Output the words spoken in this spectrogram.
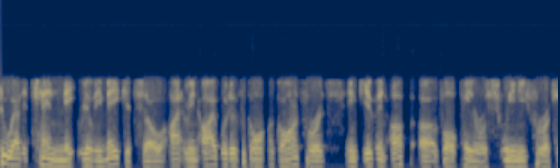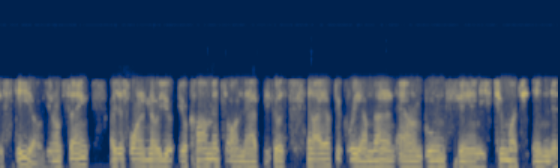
two out of ten may really make it. So I mean, I would have gone gone for it and given up uh, Volpe or Sweeney for a Castillo. You know what I'm saying? I just want to know your your comments on that because, and I have to agree, I'm not an Aaron Boone fan. He's too much in the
